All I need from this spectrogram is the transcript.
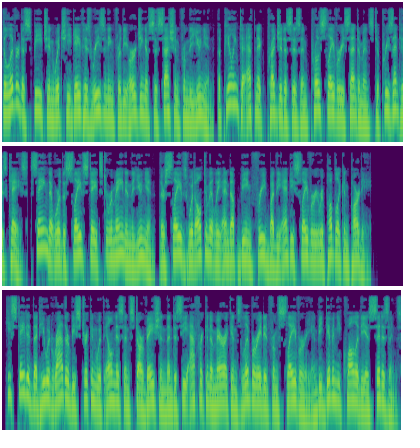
delivered a speech in which he gave his reasoning for the urging of secession from the Union, appealing to ethnic prejudices and pro slavery sentiments to present his case, saying that were the slave states to remain in the Union, their slaves would ultimately end up being freed by the anti slavery Republican Party he stated that he would rather be stricken with illness and starvation than to see African Americans liberated from slavery and be given equality as citizens.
